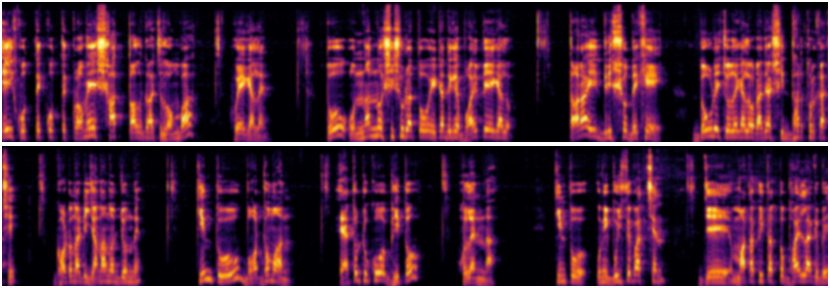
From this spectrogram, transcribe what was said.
এই করতে করতে ক্রমে সাত তাল গাছ লম্বা হয়ে গেলেন। তো অন্যান্য শিশুরা তো এটা দেখে ভয় পেয়ে গেল। তারা এই দৃশ্য দেখে দৌড়ে চলে গেল রাজা সিদ্ধার্থর কাছে ঘটনাটি জানানোর জন্যে। কিন্তু বর্ধমান এতটুকুও ভীত হলেন না। কিন্তু উনি বুঝতে পারছেন যে মাতা পিতার তো ভয় লাগবে।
